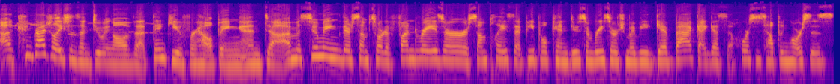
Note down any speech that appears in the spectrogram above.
uh, congratulations on doing all of that. Thank you for helping. And uh, I'm assuming there's some sort of fundraiser or some place that people can do some research, maybe give back. I guess horses helping horses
